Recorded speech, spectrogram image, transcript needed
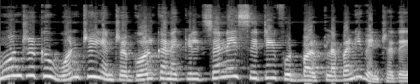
மூன்றுக்கு ஒன்று என்ற கோல் கணக்கில் சென்னை சிட்டி புட்பால் கிளப் அணி வென்றது.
